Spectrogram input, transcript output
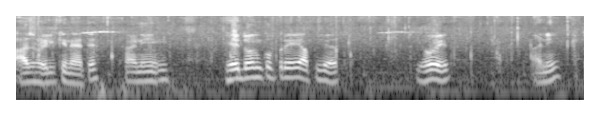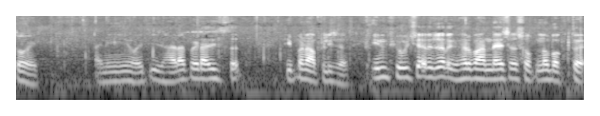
आज होईल की नाही ते. आणि हे दोन कोपरे आपले आहेत. ह्यो एक आणि तो एक. आणि होय ती झाडापेडा दिसतात ती पण आपलीच आहेत. इन फ्युचर जर घर बांधायचं स्वप्न बघतोय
